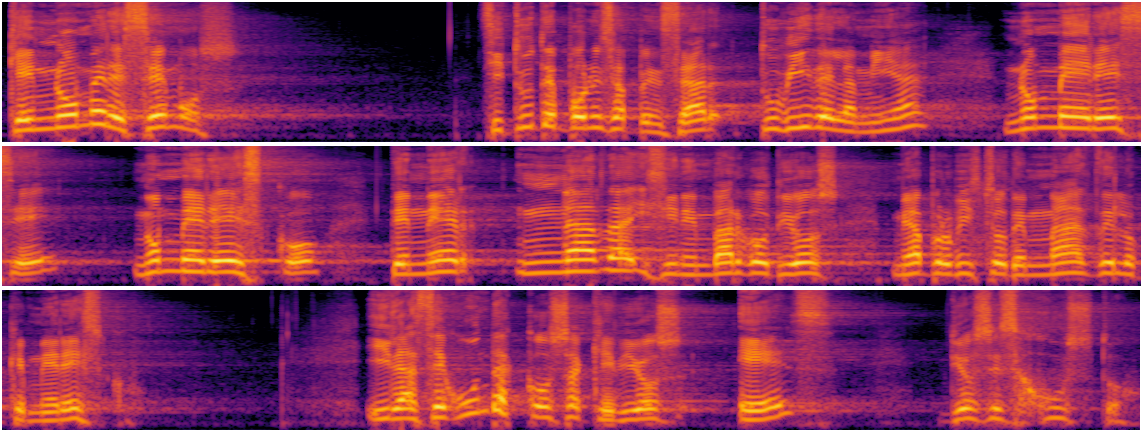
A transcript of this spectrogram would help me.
que no merecemos. Si tú te pones a pensar, tu vida y la mía no merece, no merezco tener nada y sin embargo Dios me ha provisto de más de lo que merezco. Y la segunda cosa que Dios es, Dios es justo,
